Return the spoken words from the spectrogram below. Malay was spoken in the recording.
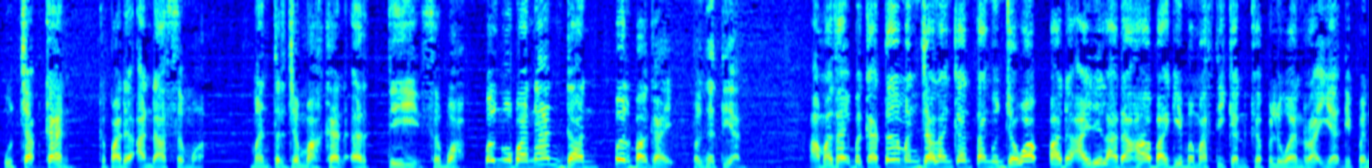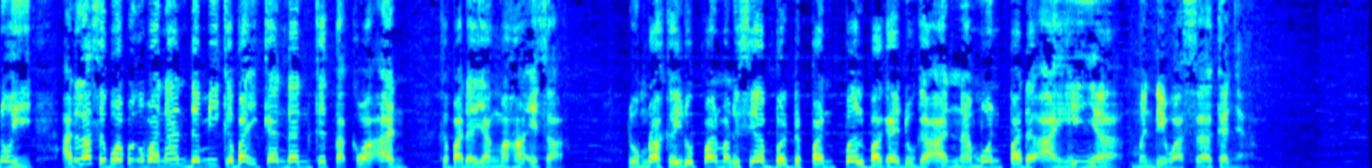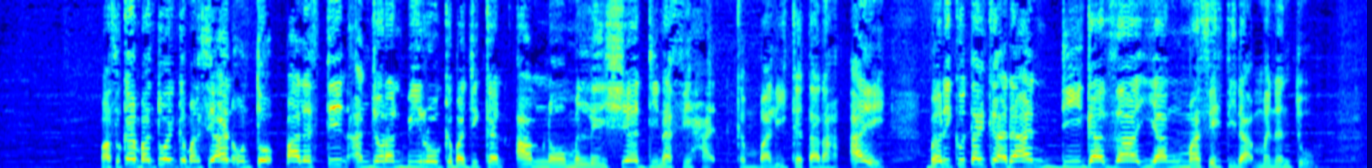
ucapkan kepada anda semua menterjemahkan erti sebuah pengorbanan dan pelbagai pengertian. Ahmad Zaid berkata menjalankan tanggungjawab pada Adha bagi memastikan keperluan rakyat dipenuhi adalah sebuah pengorbanan demi kebaikan dan ketakwaan kepada Yang Maha Esa. Lumrah kehidupan manusia berdepan pelbagai dugaan namun pada akhirnya mendewasakannya. Pasukan Bantuan Kemanusiaan untuk Palestin Anjuran Biro Kebajikan AMNO Malaysia dinasihat kembali ke tanah air berikutan keadaan di Gaza yang masih tidak menentu.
